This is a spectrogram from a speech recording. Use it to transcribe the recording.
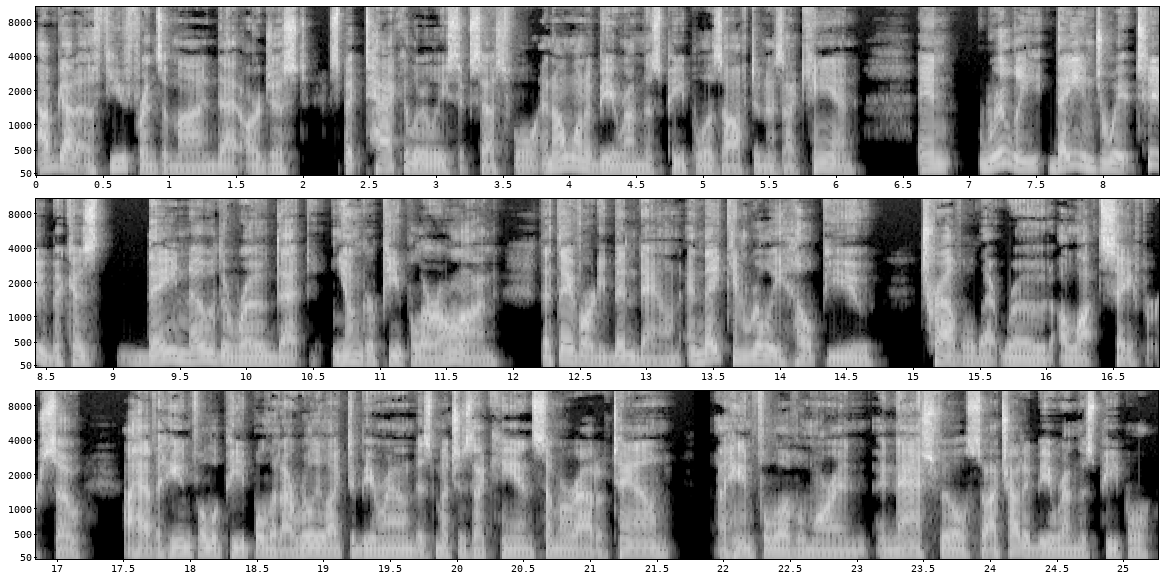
I've got a few friends of mine that are just spectacularly successful, and I want to be around those people as often as I can. And really, they enjoy it too because they know the road that younger people are on that they've already been down, and they can really help you travel that road a lot safer. So I have a handful of people that I really like to be around as much as I can. Some are out of town, a handful of them are in, in Nashville. So I try to be around those people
